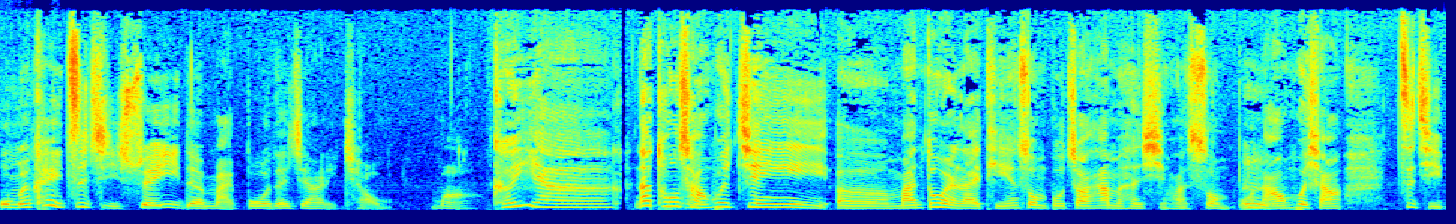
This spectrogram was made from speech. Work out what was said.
我们可以自己随意的买波在家里敲。吗？可以啊。那通常会建议，呃，蛮多人来体验颂钵，知道他们很喜欢颂钵，嗯、然后会想要自己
